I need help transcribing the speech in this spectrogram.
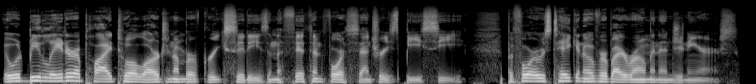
It would be later applied to a large number of Greek cities in the 5th and 4th centuries BC, before it was taken over by Roman engineers.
